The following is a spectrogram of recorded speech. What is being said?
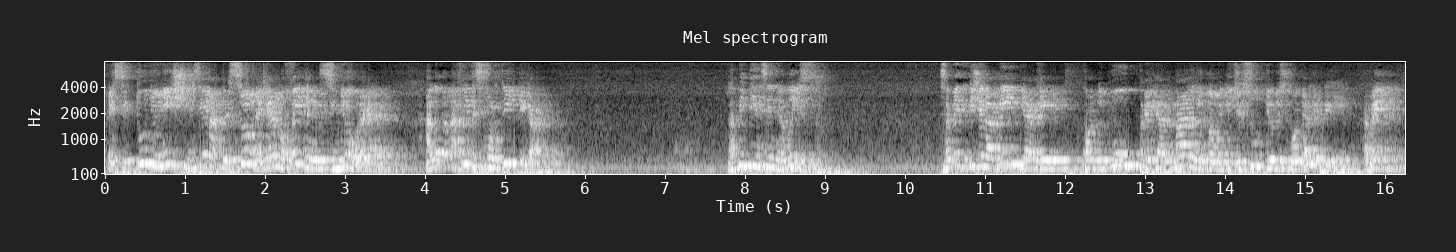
E se tu ti unisci insieme a persone che hanno fede nel Signore, allora la fede si moltiplica. La Bibbia insegna questo. Sapete, dice la Bibbia che quando tu preghi al Padre nel nome di Gesù, Dio risponde alle preghiere. Amen.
